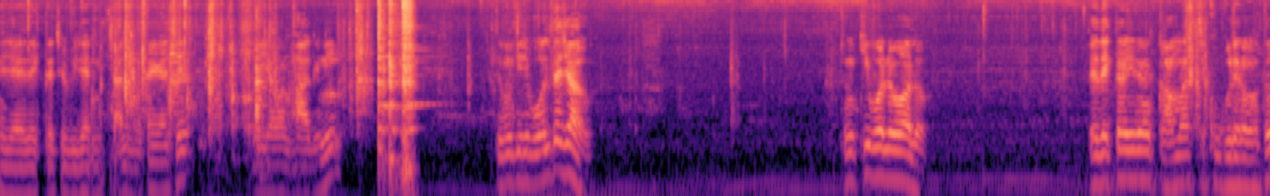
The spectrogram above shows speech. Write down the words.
এই জায়গায় দেখতে পাচ্ছ বিরিয়ানির চাল বসে গেছে। এই আমার ভাগ্নি। তুমি কিছু বলতে চাও? তুমি কি বলবে বলো? দেখতে পাচ্ছি কামড়াচ্ছে কুকুরের মতো।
